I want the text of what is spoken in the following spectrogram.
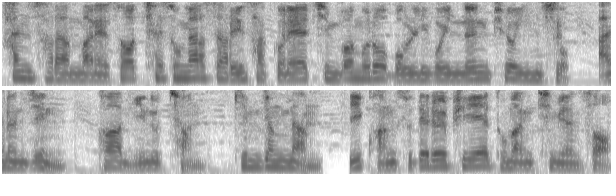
한 사람만에서 채송화 살인 사건의 진범으로 몰리고 있는 표인숙, 안은진, 과 민우천, 김경남, 이 광수대를 피해 도망치면서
